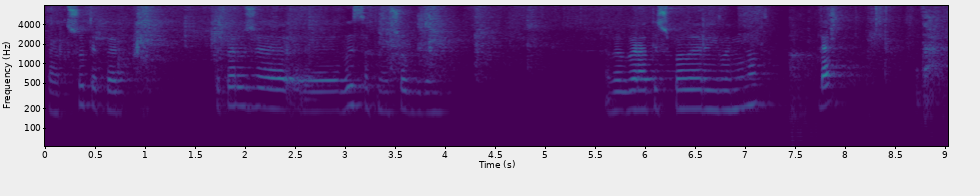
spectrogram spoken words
Так, що тепер? Тепер уже е, висохне, що будемо? Вибирати шпалери і ламінат? Так? Дівчата,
